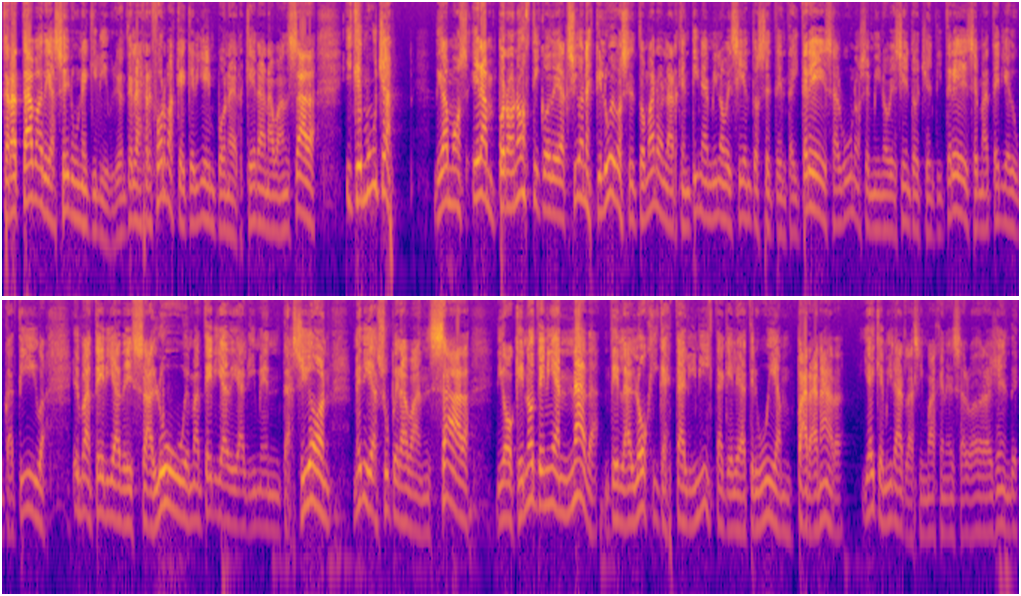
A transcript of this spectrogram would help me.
trataba de hacer un equilibrio entre las reformas que quería imponer, que eran avanzadas y que muchas, digamos, eran pronóstico de acciones que luego se tomaron en la Argentina en 1973, algunos en 1983, en materia educativa, en materia de salud, en materia de alimentación, medidas súper avanzadas, digo, que no tenían nada de la lógica estalinista que le atribuían para nada. Y hay que mirar las imágenes de Salvador Allende,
